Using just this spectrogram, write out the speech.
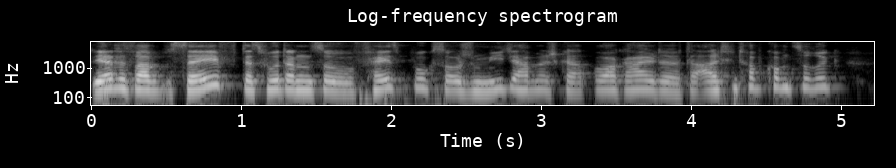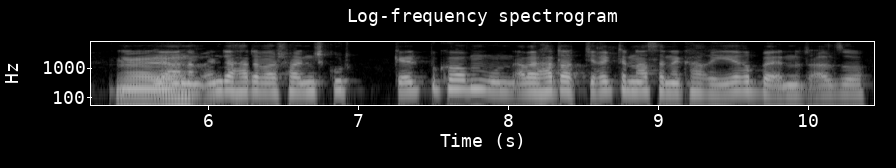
ja, das war safe. Das wurde dann so Facebook, Social Media, haben wir gedacht, oh geil, der, der Altintop kommt zurück. Ja, Ja, ja. und am Ende hat er wahrscheinlich gut Geld bekommen, und, aber er hat auch direkt danach seine Karriere beendet. Also,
